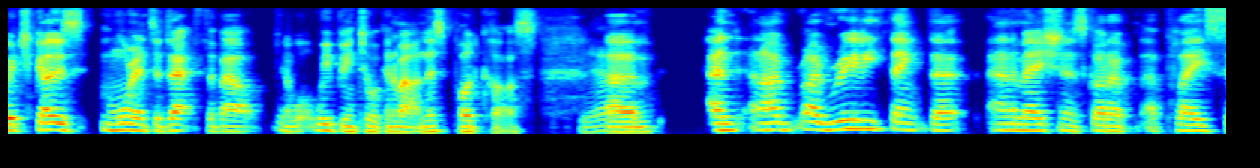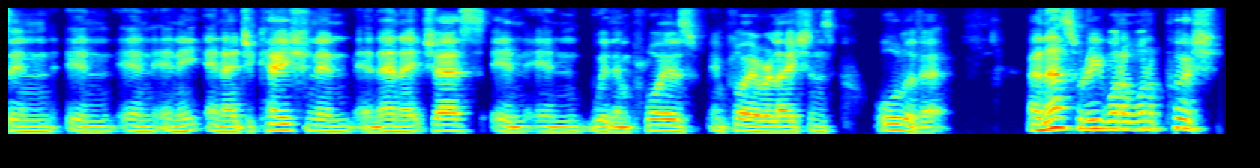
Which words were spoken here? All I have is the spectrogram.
which goes more into depth about you know what we've been talking about in this podcast. Yeah, Um, and and I, I really think that animation has got a, a place in in in in in education, in in NHS, in in with employers, employer relations, all of it. And that's really what I want to push,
